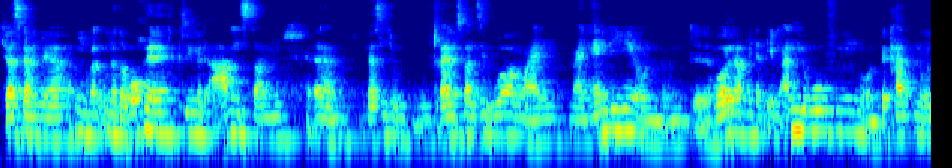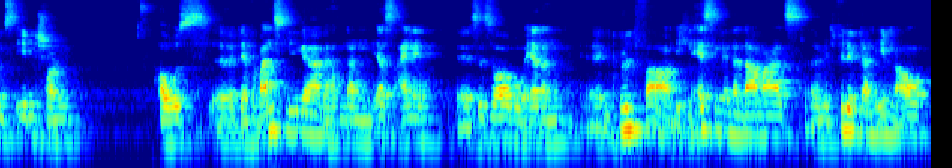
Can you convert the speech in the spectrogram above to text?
ich weiß gar nicht mehr, irgendwann unter der Woche klingelt abends dann, äh, ich weiß nicht, um, um 23 Uhr mein, mein Handy und, und äh, Holger hat mich dann eben angerufen und wir kannten uns eben schon aus äh, der Verbandsliga. Wir hatten dann erst eine äh, Saison, wo er dann äh, in Knüllt war und ich in Essingen dann damals, äh, mit Philipp dann eben auch,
